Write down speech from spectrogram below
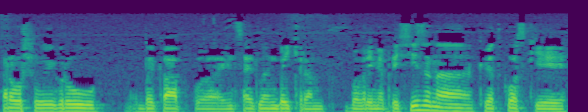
хорошую игру backup inside лайнбекером во время preseason а. Квятковский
